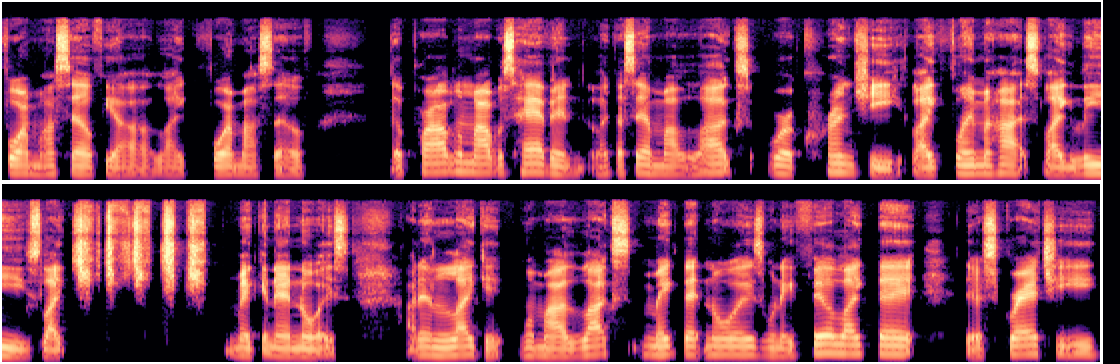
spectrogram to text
for myself, y'all, like for myself. The problem I was having, like I said, my locks were crunchy, like flaming hots, like leaves, like making that noise. I didn't like it. When my locks make that noise, when they feel like that, they're scratchy,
